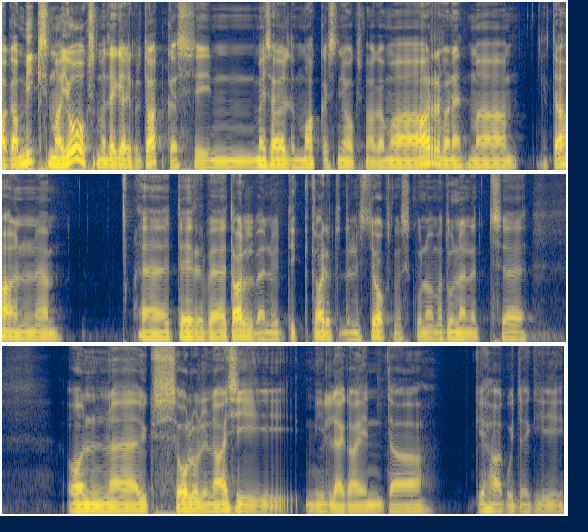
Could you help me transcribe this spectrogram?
aga miks ma jooksma tegelikult hakkasin, ma ei saa öelda, et ma hakkasin jooksma, aga ma arvan, et ma tahan terve talve nüüd ikkagi harjutada ennast jooksmas, kuna ma tunnen, et see on äh, üks oluline asi, millega enda keha kuidagi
